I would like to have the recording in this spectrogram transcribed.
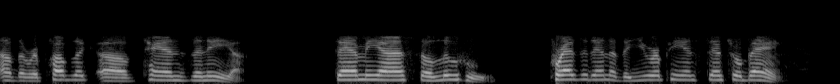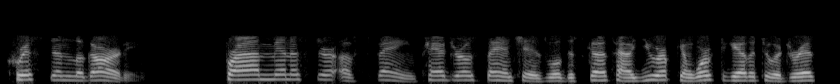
of the Republic of Tanzania, Samia Suluhu, President of the European Central Bank, Christine Lagarde, Prime Minister of Spain, Pedro Sanchez, will discuss how Europe can work together to address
